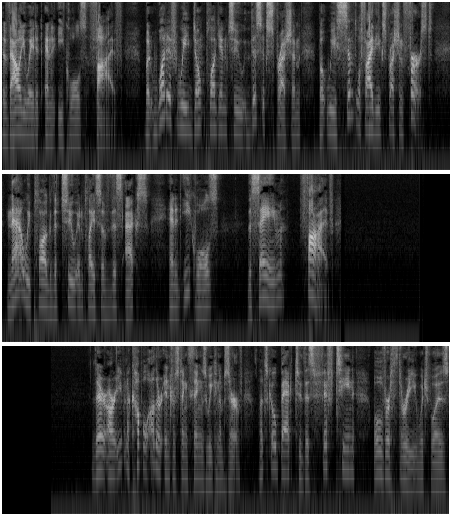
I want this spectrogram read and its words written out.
evaluate it, and it equals 5. But what if we don't plug into this expression, but we simplify the expression first? Now we plug the 2 in place of this x, and it equals the same 5. There are even a couple other interesting things we can observe. Let's go back to this 15 over 3, which was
